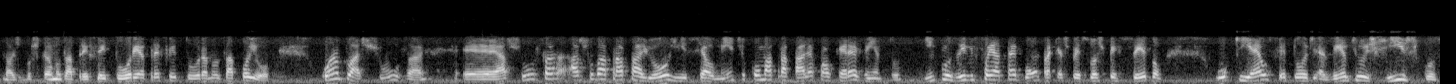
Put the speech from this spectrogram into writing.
Nós buscamos a prefeitura e a prefeitura nos apoiou. Quanto à chuva, é, a chuva, a chuva atrapalhou inicialmente como atrapalha qualquer evento. Inclusive foi até bom para que as pessoas percebam o que é o setor de eventos e os riscos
